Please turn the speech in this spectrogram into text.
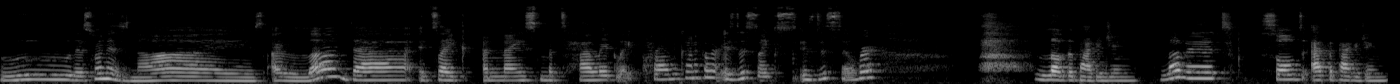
Ooh, this one is nice. I love that. It's like a nice metallic, like chrome kind of color. Is this like, is this silver? love the packaging. Love it. Sold at the packaging.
